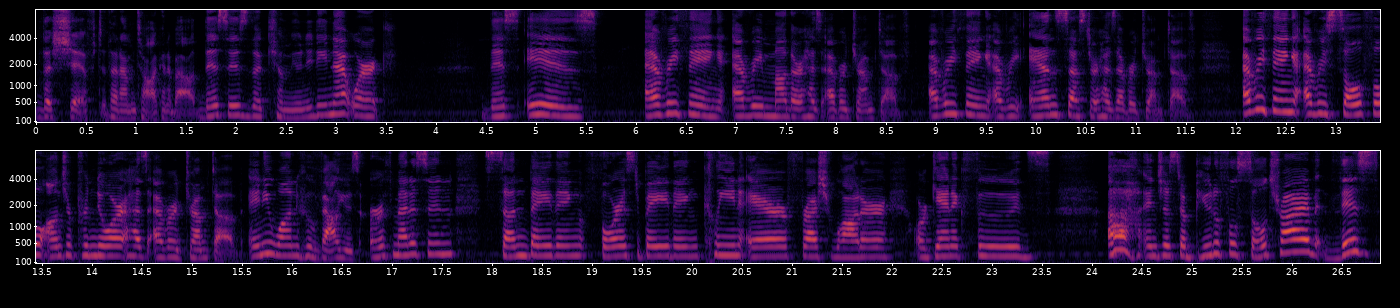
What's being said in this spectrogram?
the shift that I'm talking about. This is the community network. This is everything every mother has ever dreamt of, everything every ancestor has ever dreamt of everything every soulful entrepreneur has ever dreamt of. Anyone who values earth medicine, sunbathing, forest bathing, clean air, fresh water, organic foods, uh, and just a beautiful soul tribe, this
